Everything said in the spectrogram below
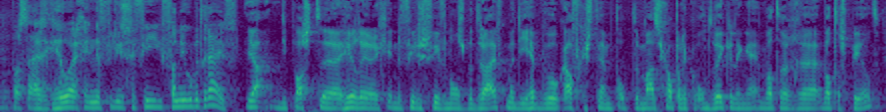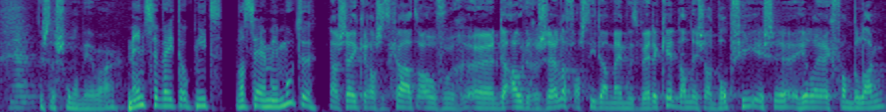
Dat past eigenlijk heel erg in de filosofie van uw bedrijf. Ja, die past uh, heel erg in de filosofie van ons bedrijf, maar die hebben we ook afgestemd op de maatschappelijke ontwikkelingen en wat er, uh, wat er speelt. Ja. Dus dat is zonder meer waar. Mensen weten ook niet wat ze ermee moeten. Nou, zeker als het gaat over uh, de ouderen zelf, als die daarmee moet werken, dan is adoptie is, uh, heel erg van belang.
